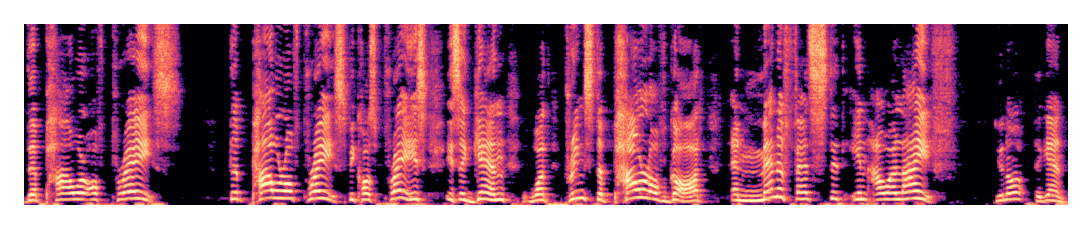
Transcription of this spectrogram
the power of praise the power of praise because praise is again what brings the power of God and manifests it in our life. You know, again,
